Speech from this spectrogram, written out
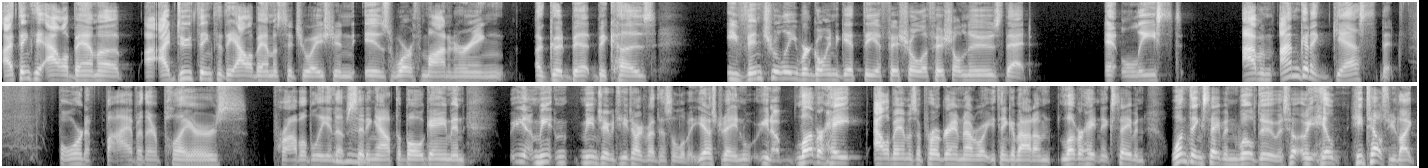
I think the Alabama. I, I do think that the Alabama situation is worth monitoring a good bit because eventually we're going to get the official official news that at least I'm I'm going to guess that four to five of their players probably end up Mhm. sitting out the bowl game. And you know, me, me and JVT talked about this a little bit yesterday. And you know, love or hate, Alabama's a program. No matter what you think about them, love or hate Nick Saban. One thing Saban will do is he'll, he'll he tells you like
